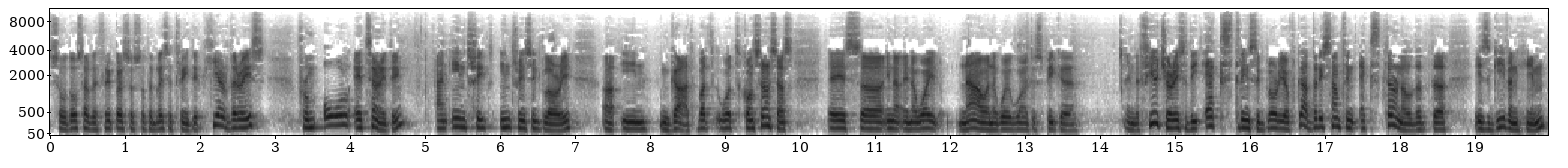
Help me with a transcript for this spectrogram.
So those are the three persons of the Blessed Trinity. Here there is from all eternity an intrinsic glory uh, in God. But what concerns us is, uh, in, a, in a way now, and a way we want to speak uh, in the future, is the extrinsic glory of God. There is something external that uh, is given Him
